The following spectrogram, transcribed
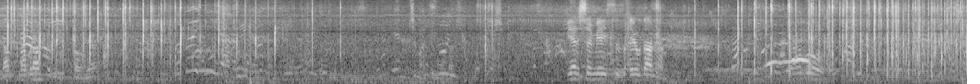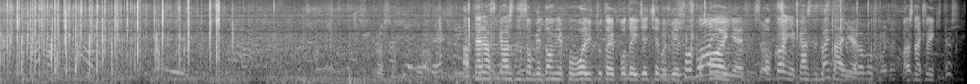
Na, na bramkę by stał, nie? Pierwsze miejsce zajął Damian. Brawo. Proszę. A teraz każdy sobie do mnie powoli tutaj podejdziecie, wybierze spokojnie, spokojnie, każdy dostanie. Masz naklejki też?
